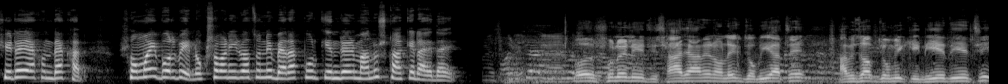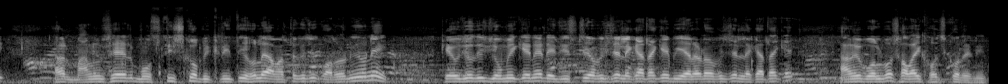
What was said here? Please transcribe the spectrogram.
সেটাই এখন দেখার। সময় বলবে লোকসভা নির্বাচনে ব্যারাকপুর কেন্দ্রের মানুষ কাকে রায় দেয়? ও শুনে নিয়েছি, শাহজাহানের অনেক জমি আছে, আমি সব জমি কিনিয়ে দিয়েছি। এখন মানুষের মস্তিষ্ক বিকৃতি হলে আমার তো কিছু করণীয় নেই। কেউ যদি জমি কেনে রেজিস্ট্রি অফিসে লেখা থাকে বিএলআর অফিসে লেখা থাকে আমি বলব সবাই খোঁজ করে নিন।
